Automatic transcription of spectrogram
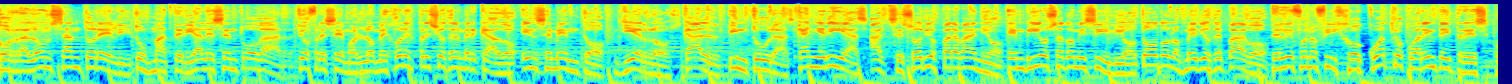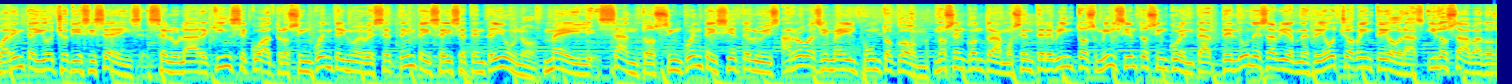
Corralón Santorelli, tus materiales en tu hogar. Te ofrecemos los mejores precios del mercado en cemento, hierros, cal, pinturas, cañerías, accesorios para baño, envíos a domicilio, todos los medios de pago. Teléfono fijo 443 4816, celular 154 59 76 71, mail santos 57 luis arroba gmail.com. Nos encontramos en Terevintos 1150 de lunes a viernes de 8 a 20 horas y los sábados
